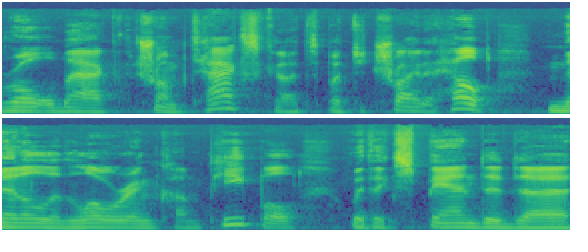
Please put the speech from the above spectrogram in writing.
roll back Trump tax cuts, but to try to help middle and lower income people with expanded uh,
